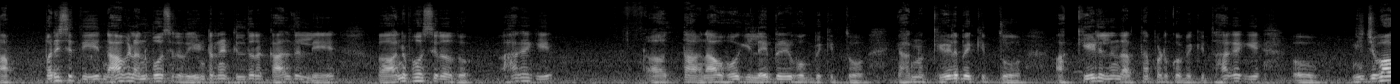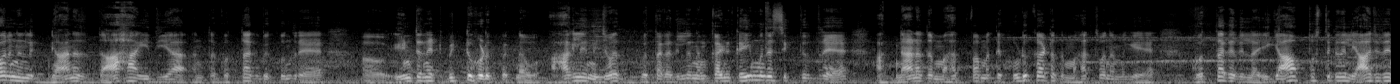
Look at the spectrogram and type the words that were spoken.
ಆ ಪರಿಸ್ಥಿತಿ ನಾವುಗಳು ಅನುಭವಿಸಿರೋದು, ಇಂಟರ್ನೆಟ್ ಇಲ್ದಿರೋ ಕಾಲದಲ್ಲಿ ಅನುಭವಿಸಿರೋದು. ಹಾಗಾಗಿ ತಾ, ನಾವು ಹೋಗಿ ಲೈಬ್ರರಿಗೆ ಹೋಗಬೇಕಿತ್ತು, ಯಾರನ್ನೂ ಕೇಳಬೇಕಿತ್ತು, ಆ ಕೇಳಿಲಿಂದ ಅರ್ಥ ಪಡ್ಕೋಬೇಕಿತ್ತು. ಹಾಗಾಗಿ ನಿಜವಾಗ್ಲೂ ನನಗೆ ಜ್ಞಾನದ ದಾಹ ಇದೆಯಾ ಅಂತ ಗೊತ್ತಾಗಬೇಕು ಅಂದರೆ ಇಂಟರ್ನೆಟ್ ಬಿಟ್ಟು ಹುಡುಕ್ಬೇಕು ನಾವು. ಆಗಲೇ ನಿಜವಾದ ಗೊತ್ತಾಗೋದಿಲ್ಲ. ನಮ್ಮ ಕಣ್ಣು ಕೈ ಮುಂದೆ ಸಿಕ್ತಿದ್ರೆ ಆ ಜ್ಞಾನದ ಮಹತ್ವ ಮತ್ತು ಹುಡುಕಾಟದ ಮಹತ್ವ ನಮಗೆ ಗೊತ್ತಾಗೋದಿಲ್ಲ. ಈಗ ಯಾವ ಪುಸ್ತಕದಲ್ಲಿ ಯಾವುದಿದೆ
